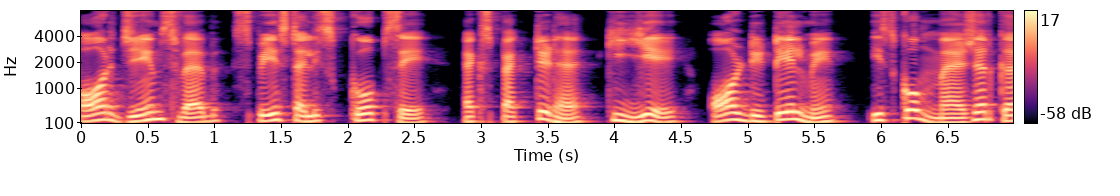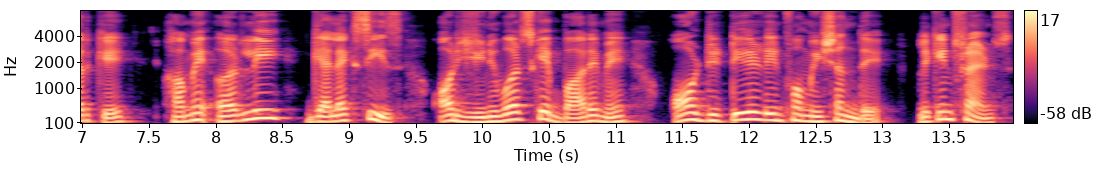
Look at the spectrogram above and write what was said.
और जेम्स वेब स्पेस टेलीस्कोप से एक्सपेक्टेड है कि ये और डिटेल में इसको मेजर करके हमें अर्ली गैलेक्सीज और यूनिवर्स के बारे में और डिटेल्ड इंफॉर्मेशन दे। लेकिन friends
